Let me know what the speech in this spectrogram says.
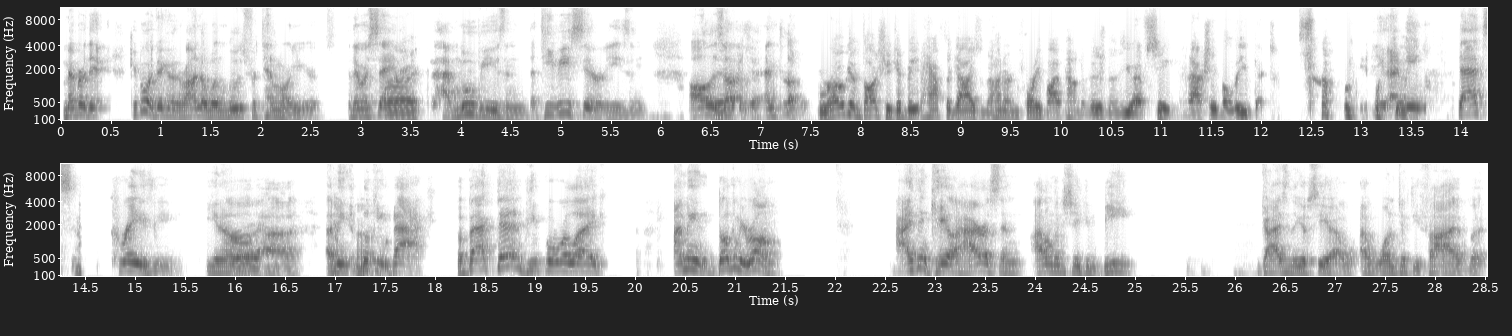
Remember that people were thinking that Ronda wouldn't lose for 10 more years. They were saying Right. have movies and the TV series and all this Yeah. other shit. And look, Rogan thought she could beat half the guys in the 145 pound division in the UFC and actually believed it. So, I is- mean, that's crazy. You know, Right. uh, I mean, looking back, but back then people were like, I mean, don't get me wrong. I think Kayla Harrison, I don't think she can beat guys in the UFC at, at 155, but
